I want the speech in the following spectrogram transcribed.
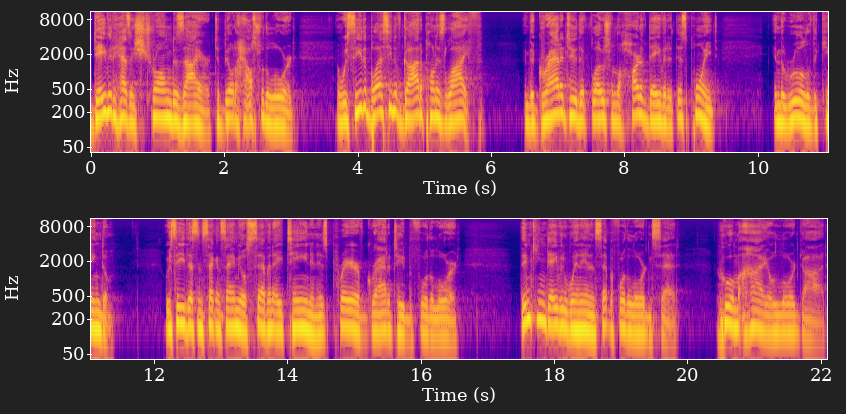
David has a strong desire to build a house for the Lord, and we see the blessing of God upon his life and the gratitude that flows from the heart of David at this point in the rule of the kingdom. We see this in 2 Samuel 7:18 in his prayer of gratitude before the Lord. Then King David went in and sat before the Lord and said, Who am I, O Lord God?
